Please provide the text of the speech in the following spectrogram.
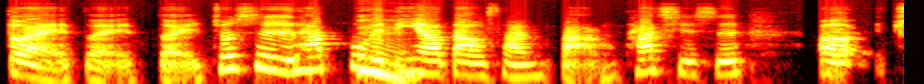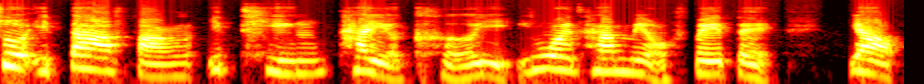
对对对，就是它不一定要到三房，它、嗯、其实呃做一大房一厅它也可以，因为它没有非得要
